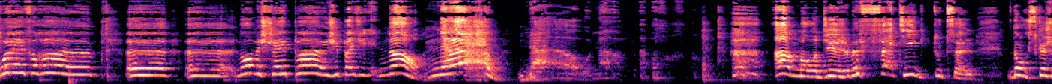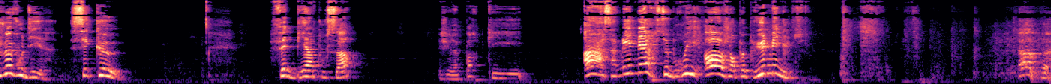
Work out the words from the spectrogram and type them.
ouais, Fora, euh, euh, non, mais je savais pas, euh, j'ai pas dit, non, non, non, non. Ah mon Dieu, je me fatigue toute seule. Donc, ce que je veux vous dire, c'est que faites bien tout ça. J'ai la porte qui... Ah, ça m'énerve ce bruit. Oh, j'en peux plus. Une minute. Hop,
